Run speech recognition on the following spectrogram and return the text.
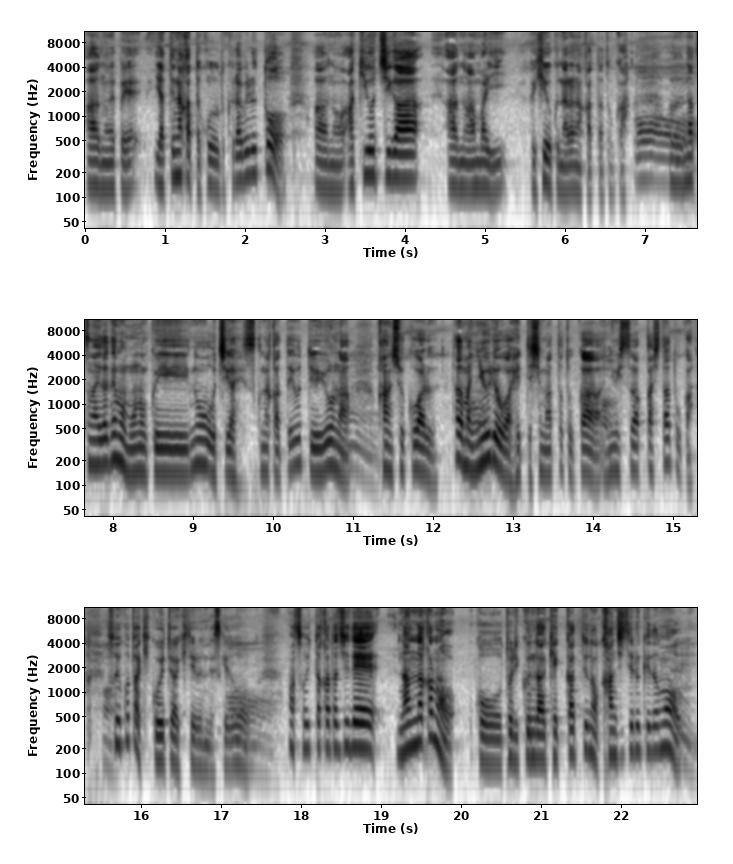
あのやっぱりやってなかった頃と比べるとあの秋落ちがあのあんまりひどくならなかったとか夏の間でも物食いの落ちが少なかったよっていうような感触はある。ただまあ乳量は減ってしまったとか乳質悪化したとかそういうことは聞こえてはきてるんですけど、まあ、そういった形で何らかのこう取り組んだ結果っていうのを感じてるけども、うん、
